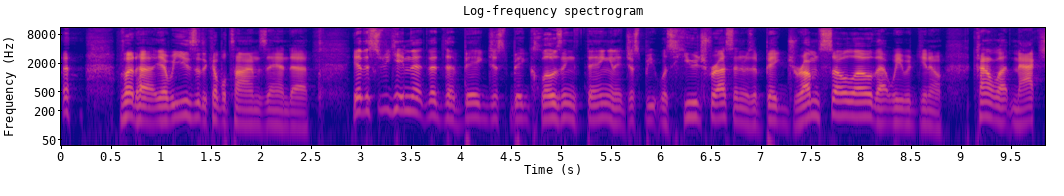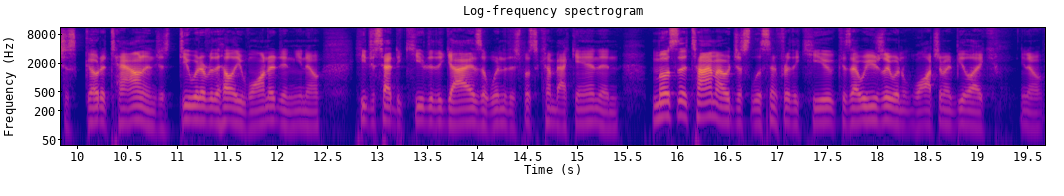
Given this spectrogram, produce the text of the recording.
but uh, yeah, we used it a couple times, and uh, yeah, this became the, the the big just big closing thing, and it just be, was huge for us, and it was a big drum solo that we would you know kind of let Max just go to town and just do whatever the hell he wanted, and you know he just had to cue to the guys of when they're supposed to come back in, and most of the time I would just listen for the cue because I usually wouldn't watch him. I'd be like you know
